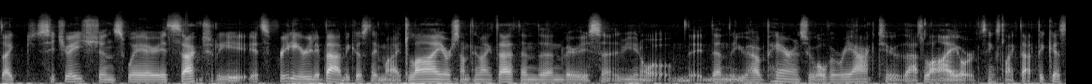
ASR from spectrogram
like situations where it's actually it's really really bad because they might lie or something like that and then various uh, you know then you have parents who overreact to that lie or things like that because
